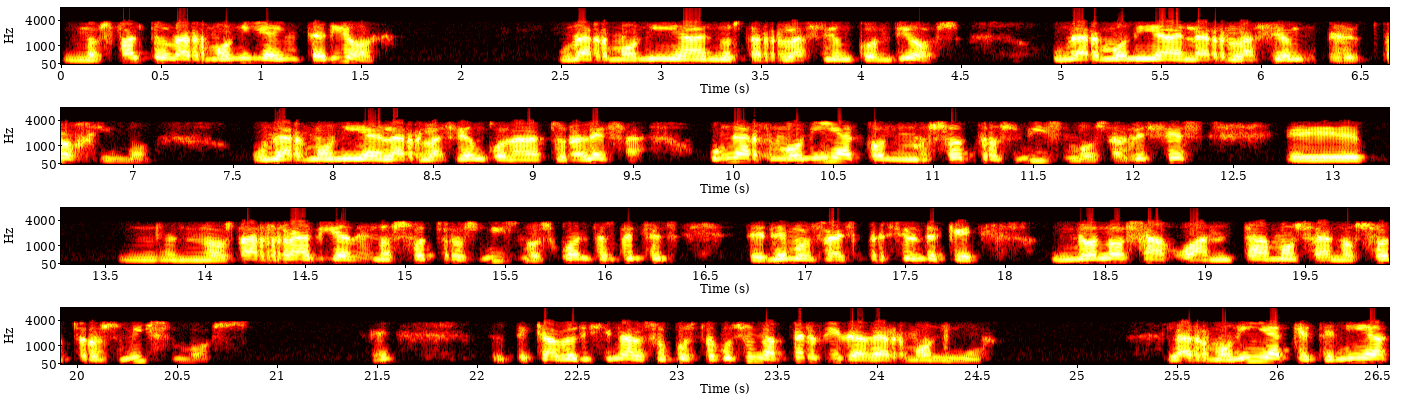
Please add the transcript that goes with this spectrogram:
nos falta una armonía interior, una armonía en nuestra relación con Dios, una armonía en la relación con el prójimo, una armonía en la relación con la naturaleza, una armonía con nosotros mismos. A veces eh, nos da rabia de nosotros mismos. ¿Cuántas veces tenemos la expresión de que no nos aguantamos a nosotros mismos? ¿Eh? El pecado original supuesto pues una pérdida de armonía. La armonía que tenía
